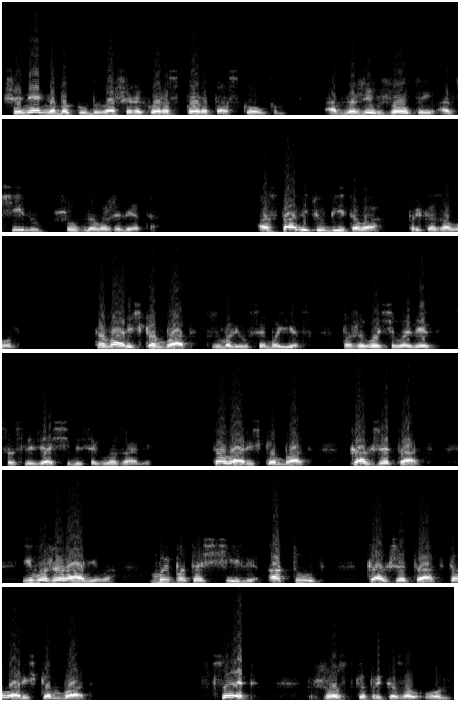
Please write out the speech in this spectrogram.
Шинель на боку была широко распорота осколком, обнажив желтую овчину шубного жилета. «Оставить убитого!» — приказал он. «Товарищ комбат!» — взмолился боец, пожилой человек со слезящимися глазами. «Товарищ комбат, как же так? Его же ранило. Мы потащили, а тут... Как же так, товарищ комбат?» «В цепь!» — жестко приказал он,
